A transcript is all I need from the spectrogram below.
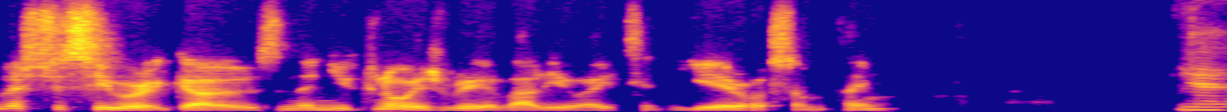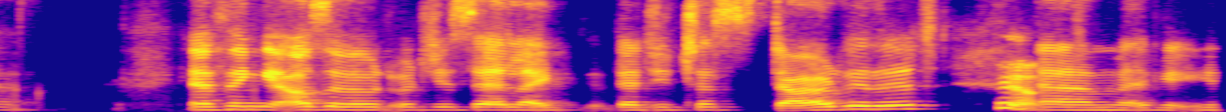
let's just see where it goes. And then you can always reevaluate in a year or something yeah. I think also what you said, like that you just start with it. Yeah. Um, you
